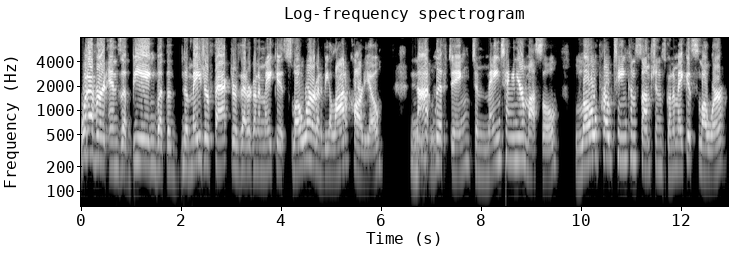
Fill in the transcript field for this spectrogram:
whatever it ends up being. But the, the major factors that are going to make it slower are going to be a lot of cardio, not mm-hmm. lifting to maintain your muscle, Low protein consumption is going to make it slower.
